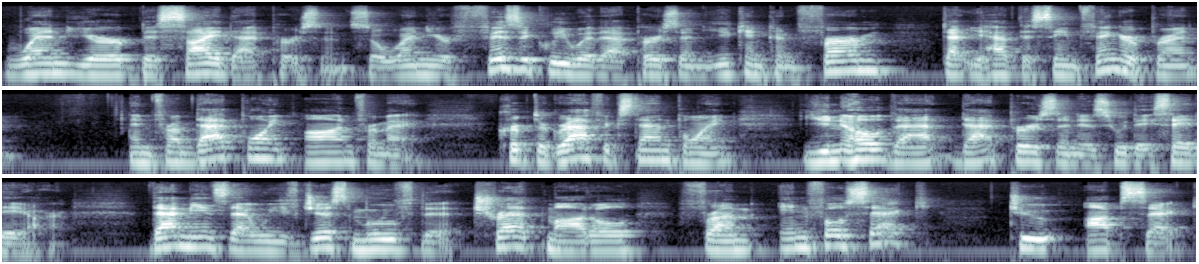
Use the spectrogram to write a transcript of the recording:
when you're beside that person. So when you're physically with that person, you can confirm that you have the same fingerprint. And from that point on, from a cryptographic standpoint, you know that that person is who they say they are. That means that we've just moved the threat model from InfoSec to OPSEC.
